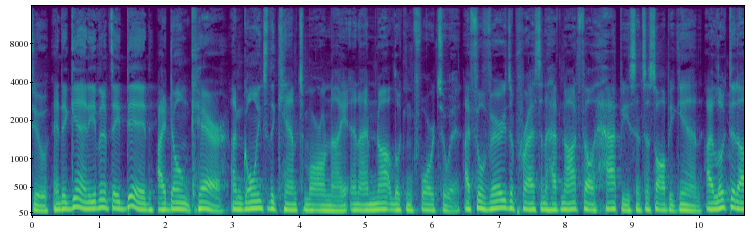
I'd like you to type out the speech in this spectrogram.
to, and again, even if they did, I don't care. I'm going to the camp tomorrow night and I'm not looking forward to it. I feel very depressed and I have not felt happy since this all began. I looked it up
